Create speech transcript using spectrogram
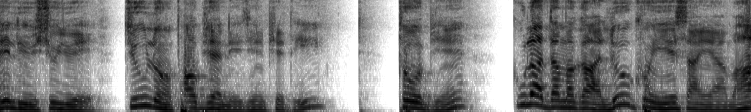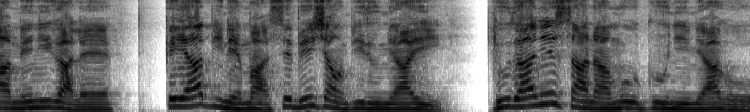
လစ်လျူရှု၍ကျူးလွန်ဖောက်ဖျက်နေခြင်းဖြစ်သည် ထို့အပြင်ကုလသမဂ္ဂလူအခွင့်အရေးဆိုင်ရာမဟာမင်းကြီးကလည်းကရားပြည်နယ်မှစစ်ဘေးရှောင်ပြည်သူများ၏လူသားချင်းစာနာမှုအကူအညီများကို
